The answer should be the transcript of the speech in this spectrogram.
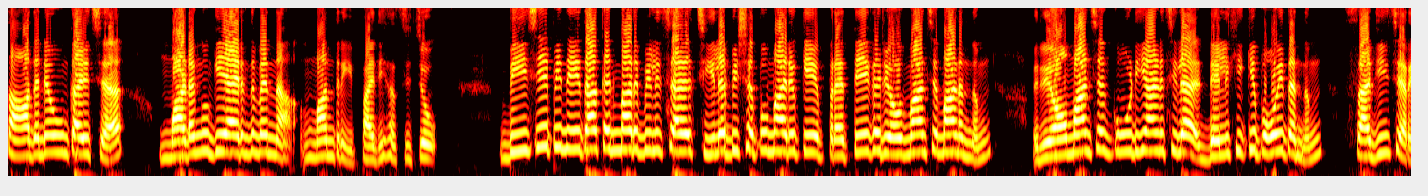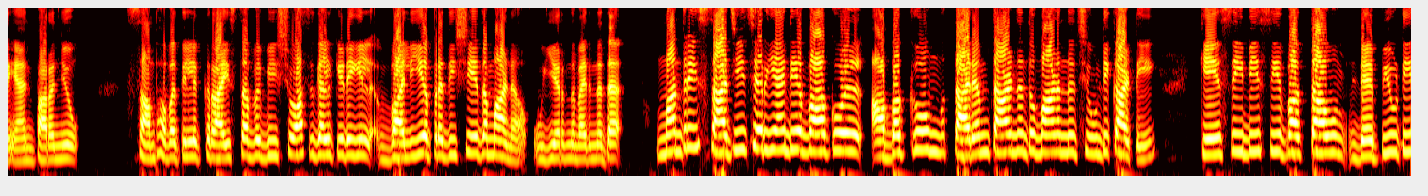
സാധനവും കഴിച്ച് മടങ്ങുകയായിരുന്നുവെന്ന് മന്ത്രി പരിഹസിച്ചു. ബി ജെ പി നേതാക്കന്മാർ വിളിച്ചാൽ ചില ബിഷപ്പുമാരൊക്കെ പ്രത്യേക രോമാഞ്ചമാണെന്നും രോമാഞ്ചം കൂടിയാണ് ചില ഡൽഹിക്ക് പോയതെന്നും സജി ചെറിയാൻ പറഞ്ഞു. സംഭവത്തിൽ ക്രൈസ്തവ വിശ്വാസികൾക്കിടയിൽ വലിയ പ്രതിഷേധമാണ് ഉയർന്നു വരുന്നത്. മന്ത്രി സജി ചെറിയാന്റെ വാക്കുകൾ അബക്കവും തരം താഴ്ന്നതുമാണെന്ന് ചൂണ്ടിക്കാട്ടി കെ സി ബി സി വക്താവും ഡെപ്യൂട്ടി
